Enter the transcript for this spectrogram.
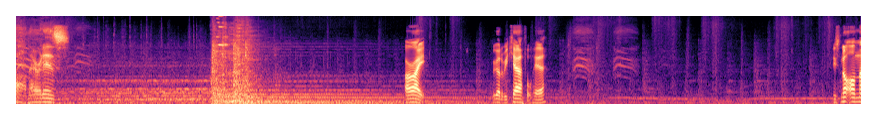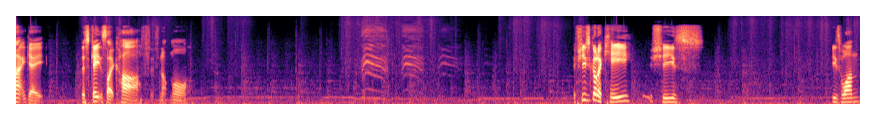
Oh, there it is. Alright. We gotta be careful here. He's not on that gate. This gate's like half, if not more. If she's got a key, she's... She's won.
